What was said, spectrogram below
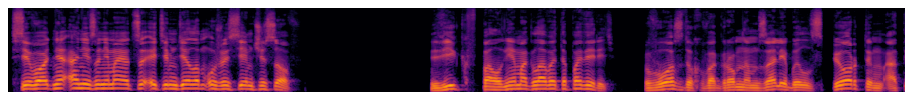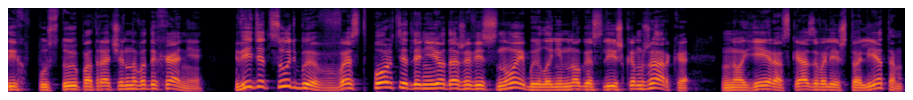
«Сегодня они занимаются этим делом уже семь часов». Вик вполне могла в это поверить. Воздух в огромном зале был спертым от их впустую потраченного дыхания. Видят судьбы, в Вестпорте для нее даже весной было немного слишком жарко, но ей рассказывали, что летом,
